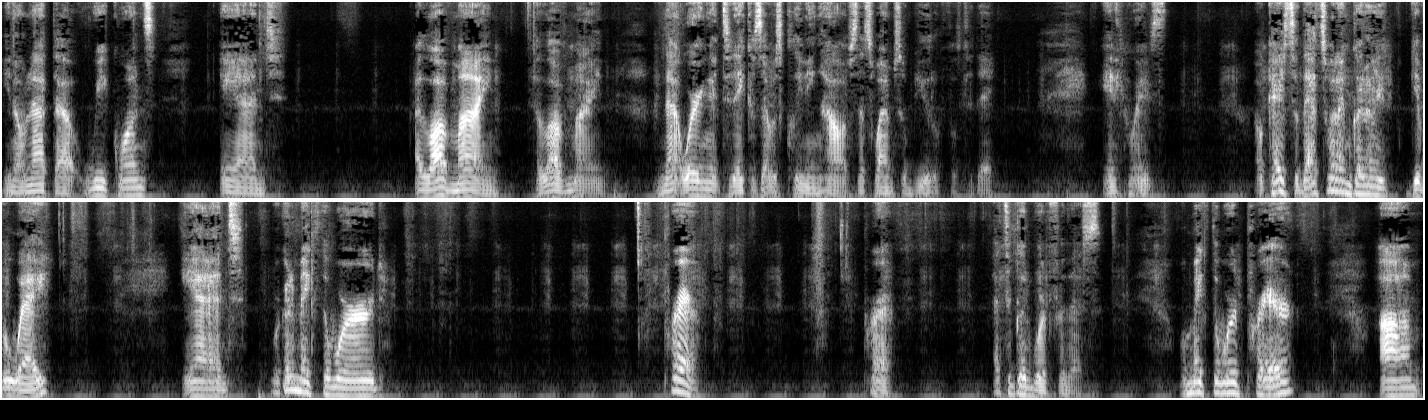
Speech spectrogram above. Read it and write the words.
You know, not the weak ones. And I love mine. I love mine. I'm not wearing it today because I was cleaning house. That's why I'm so beautiful today. Anyways. Okay, so that's what I'm going to give away. And we're going to make the word prayer. Prayer. That's a good word for this. We'll make the word prayer. Um,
